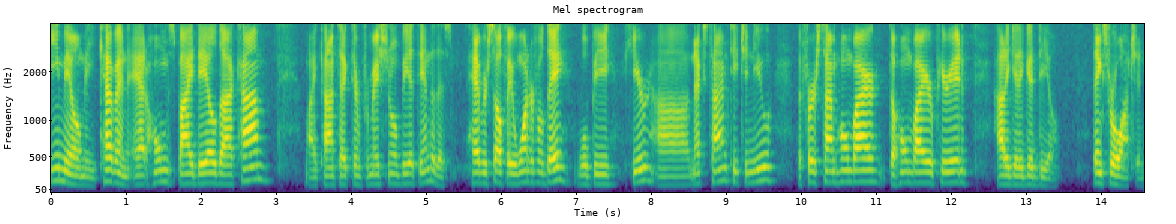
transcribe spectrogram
Email me, kevin at homesbydale.com. My contact information will be at the end of this. Have yourself a wonderful day. We'll be here uh, next time teaching you, the first time home buyer, the home buyer period, how to get a good deal. Thanks for watching.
